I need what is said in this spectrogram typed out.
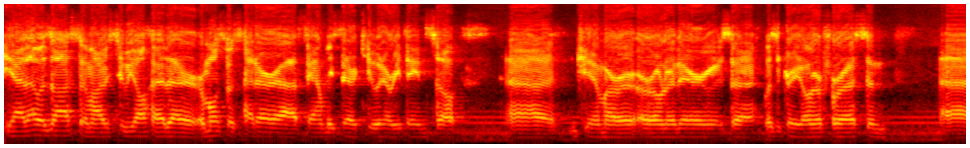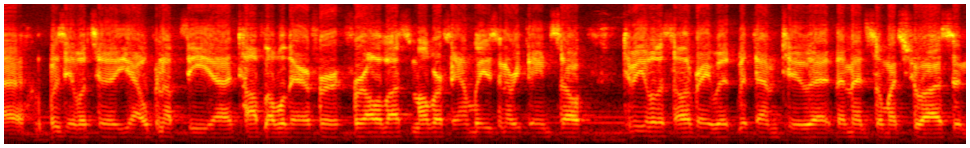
Yeah, that was awesome. Obviously, we all had our, or most of us had our uh, families there too and everything. So uh, Jim, our, our owner there, was, uh, was a great owner for us and uh, was able to yeah open up the uh, top level there for, for all of us and all of our families and everything. So to be able to celebrate with, with them too, that, that meant so much to us. And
